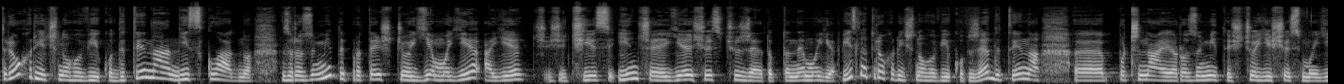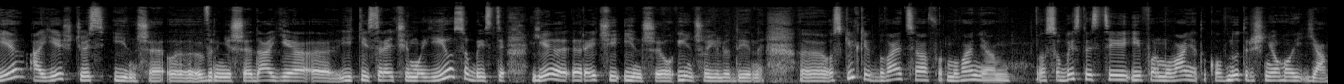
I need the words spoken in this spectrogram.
трьохрічного віку дитина їй складно зрозуміти про те, що є моє, а є чи- чиєсь інше, є щось чуже, тобто не моє. Після трьохрічного віку вже дитина е, починає розуміти, що є щось моє, а є щось інше. Верніше, да, є якісь речі мої особисті, є речі іншої, іншої людини, е, оскільки відбувається формування особистості і формування такого внутрішнього я.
